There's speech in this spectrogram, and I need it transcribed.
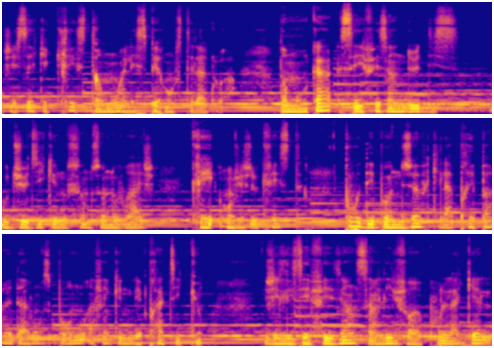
je sais que Christ en moi, l'espérance de la gloire. Dans mon cas, c'est Ephésiens 2.10, où Dieu dit que nous sommes son ouvrage, créé en Jésus-Christ, pour des bonnes œuvres qu'il a préparées d'avance pour nous afin que nous les pratiquions. J'ai lu Ephésiens, c'est un livre pour lequel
